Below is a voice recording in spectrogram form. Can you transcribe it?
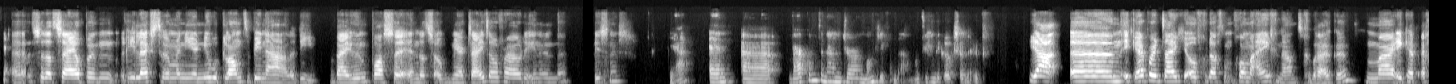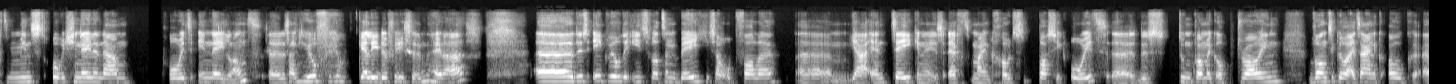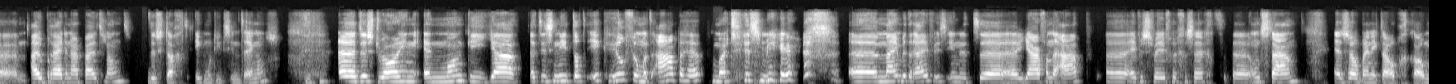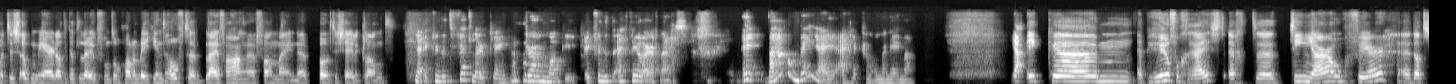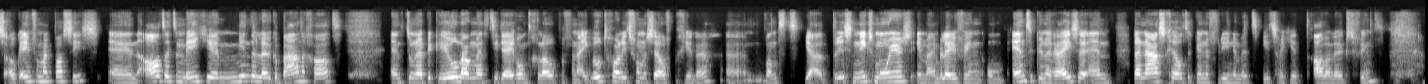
Uh, zodat zij op een relaxtere manier nieuwe klanten binnenhalen die bij hun passen en dat ze ook meer tijd overhouden in hun uh, business. Ja, en uh, waar komt de naam Jar Monkey vandaan? Want die vind ik ook zo leuk. Ja, ehm, ik heb er een tijdje over gedacht om gewoon mijn eigen naam te gebruiken. Maar ik heb echt de minst originele naam ooit in Nederland. er zijn heel veel Kelly de Vriesen, helaas. dus ik wilde iets wat een beetje zou opvallen. Um, ja, en tekenen is echt mijn grootste passie ooit. Uh, dus toen kwam ik op drawing, want ik wil uiteindelijk ook uh, uitbreiden naar het buitenland. Dus ik dacht, ik moet iets in het Engels. Uh, dus drawing en monkey, ja, het is niet dat ik heel veel met apen heb, maar het is meer. Eh, mijn bedrijf is in het jaar van de aap uh, even zweverig gezegd, uh, ontstaan. En zo ben ik daarop gekomen. Het is ook meer dat ik het leuk vond om gewoon een beetje in het hoofd te blijven hangen van mijn uh, potentiële klant. Ja, ik vind het vet leuk klinken. Drum Monkey. Ik vind het echt heel erg nice. Hey, waarom ben jij eigenlijk gaan ondernemen? Ja, ik um, heb heel veel gereisd, echt tien jaar ongeveer. dat is ook een van mijn passies. En altijd een beetje minder leuke banen gehad. En toen heb ik heel lang met het idee rondgelopen van nou, ik wil gewoon iets voor mezelf beginnen. Ehm, want ja, er is niks mooiers in mijn beleving om en te kunnen reizen en daarnaast geld te kunnen verdienen met iets wat je het allerleukste vindt.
